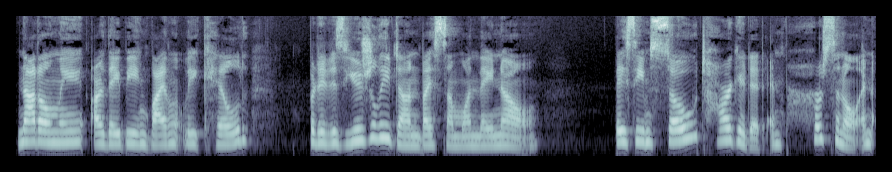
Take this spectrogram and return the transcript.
Not only are they being violently killed, but it is usually done by someone they know. They seem so targeted and personal and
